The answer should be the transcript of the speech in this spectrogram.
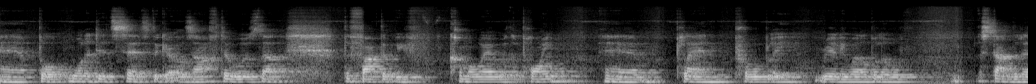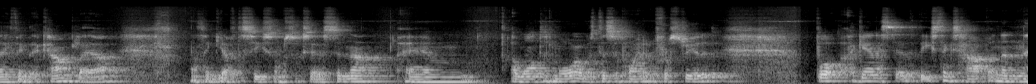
Uh, but what I did say to the girls after was that the fact that we've come away with a point, um, playing probably really well below the standard I think they can play at, I think you have to see some success in that. Um, I wanted more. I was disappointed frustrated. But again, I said these things happen, and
